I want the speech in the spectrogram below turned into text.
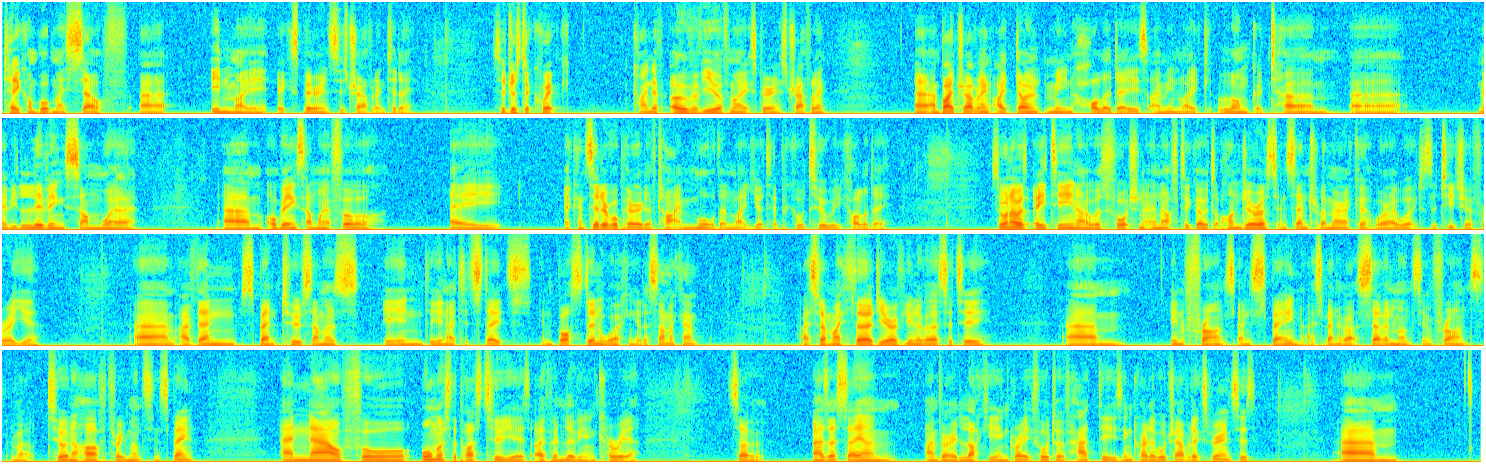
take on board myself uh, in my experiences traveling today. So, just a quick kind of overview of my experience traveling. Uh, and by traveling, I don't mean holidays, I mean like longer term, uh, maybe living somewhere um, or being somewhere for a a considerable period of time, more than like your typical two week holiday. So when I was 18, I was fortunate enough to go to Honduras in Central America, where I worked as a teacher for a year. Um, I've then spent two summers in the United States, in Boston, working at a summer camp. I spent my third year of university um, in France and Spain. I spent about seven months in France, about two and a half, three months in Spain and now for almost the past two years I've been living in Korea. So, as I say, I'm I'm very lucky and grateful to have had these incredible travel experiences. Um,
